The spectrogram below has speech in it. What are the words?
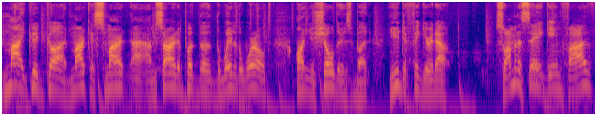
My good God, Marcus Smart, I- am sorry to put the, the weight of the world on your shoulders, but you need to figure it out. So I'm going to say game five,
